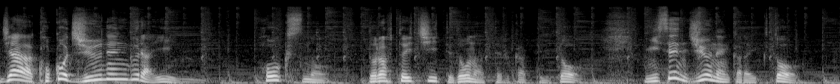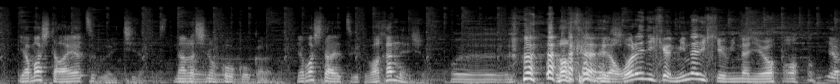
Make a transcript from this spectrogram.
じゃあここ10年ぐらいホークスのドラフト1位ってどうなってるかっていうと2010年からいくと山下綾嗣が1位だったんです習志野高校からの。山下綾嗣って分かんないでしょ。えー。分かんないでしいやょ俺に聞けみんなに聞けよみんなによ。いや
